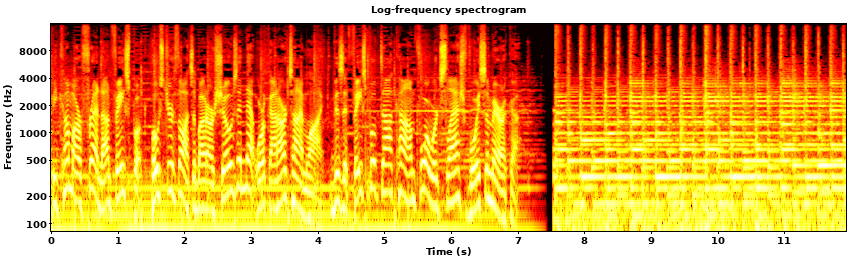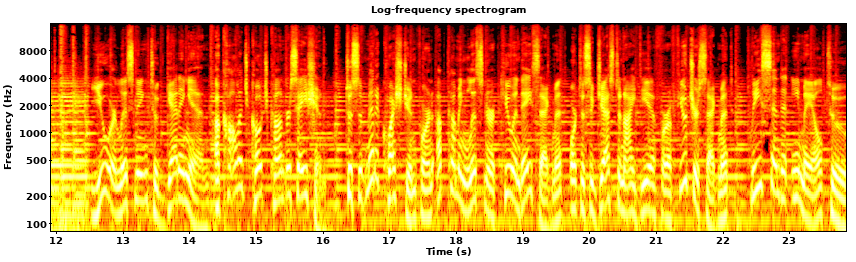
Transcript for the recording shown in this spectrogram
Become our friend on Facebook. Post your thoughts about our shows and network on our timeline. Visit facebook.com forward slash voice America. You are listening to Getting In, a college coach conversation. To submit a question for an upcoming listener Q&A segment or to suggest an idea for a future segment, please send an email to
